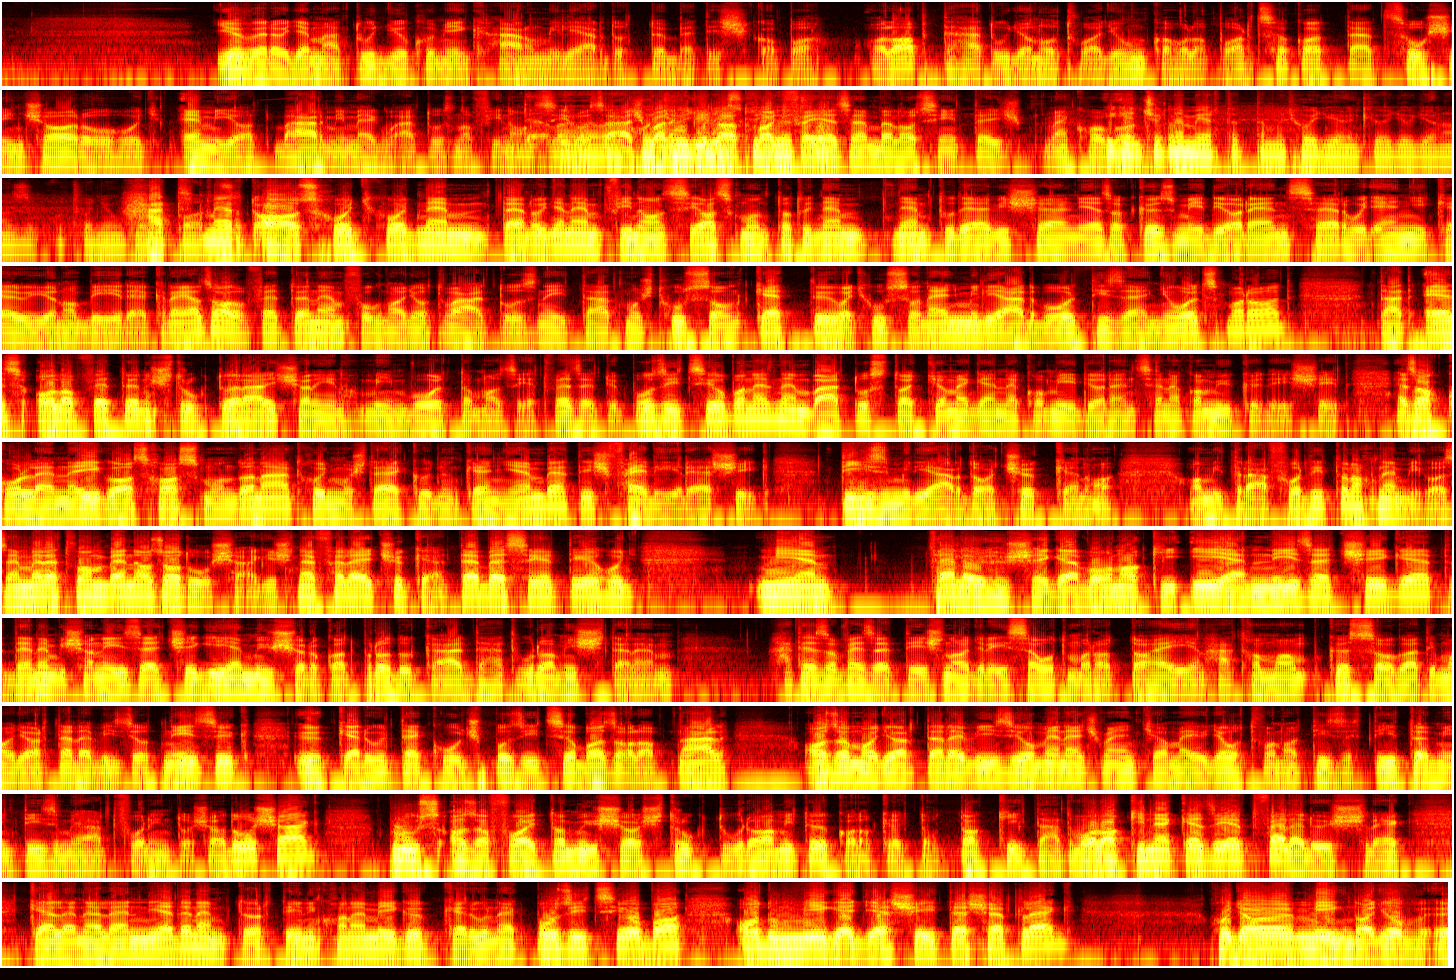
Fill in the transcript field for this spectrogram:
Jövőre ugye már tudjuk, hogy még 3 milliárdot többet is kap a alap, tehát ugyanott vagyunk, ahol a part szakadt, tehát szó sincs arról, hogy emiatt bármi megváltozna finanszírozásban. Egy pillanat, hagyj fejezem be, azt te is meghallgattad. Igen, csak nem értettem, hogy hogy jön ki, hogy ugyanaz ott vagyunk. Hát mert az, hogy, hogy nem, tehát ugye nem finanszi, azt mondtad, hogy nem, nem tud elviselni ez a közmédia rendszer, hogy ennyi kerüljön a bérekre. Az alapvetően nem fog nagyot változni, tehát most 22 vagy 21 milliárdból 18 marad, tehát ez alapvetően strukturálisan, én, én voltam azért vezető pozícióban, ez nem változtatja meg ennek a médiarendszernek a működését. Ez akkor lenne igaz, ha azt mondanád, hogy most elküldünk ennyi embert, és felére esik. 10 milliárddal csökken, a, amit ráfordítanak, nem igaz. Emellett van benne az adóság is. Ne felejtsük el, te beszéltél, hogy milyen felelőssége van, aki ilyen nézettséget, de nem is a nézettség, ilyen műsorokat produkál, de hát uram Istenem, Hát ez a vezetés nagy része ott maradt a helyén. Hát ha ma közszolgálati magyar televíziót nézzük, ők kerültek kulcspozícióba az alapnál. Az a magyar televízió menedzsmentje, amely ugye ott van a tíz, több mint 10 milliárd forintos adóság, plusz az a fajta műsor struktúra, amit ők alakítottak ki. Tehát valakinek ezért felelősnek kellene lennie, de nem történik, hanem még ők kerülnek pozícióba, adunk még egy esélyt esetleg, hogy a még nagyobb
